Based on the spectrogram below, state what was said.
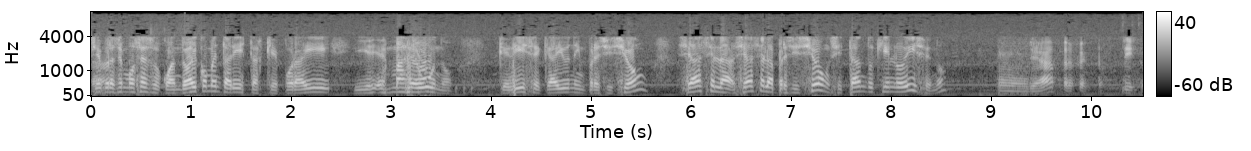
Siempre hacemos eso. Cuando hay comentaristas que por ahí, y es más de uno, que dice que hay una imprecisión, se hace la, se hace la precisión citando quién lo dice, ¿no? Mm, ya, perfecto. Listo.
